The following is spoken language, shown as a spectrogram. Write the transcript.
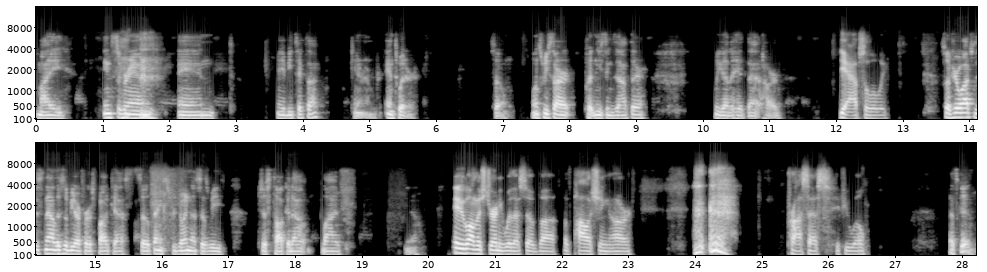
my Instagram and maybe TikTok, can't remember, and Twitter. So once we start putting these things out there, we got to hit that hard. Yeah, absolutely. So if you're watching this now, this will be our first podcast. So thanks for joining us as we just talk it out live. You know. Maybe go on this journey with us of uh, of polishing our process, if you will. That's good.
